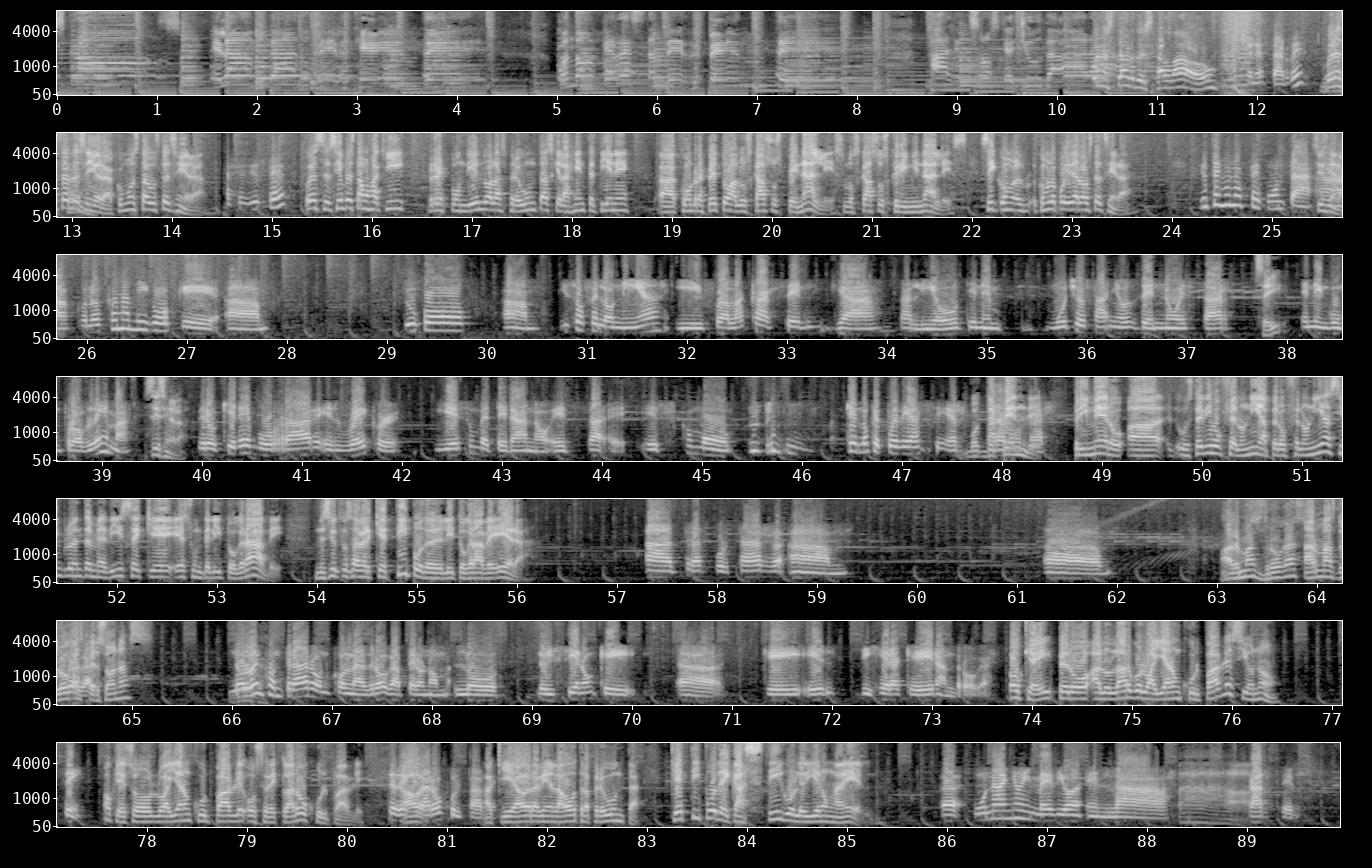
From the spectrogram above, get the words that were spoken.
Alex Cross, el abogado de la gente. Cuando te arrestan de repente, Alex Cross te ayudará. Buenas tardes, hello. Buenas tardes. Buenas tardes, señora. ¿Cómo está usted, señora? Gracias de usted. Pues eh, siempre estamos aquí respondiendo a las preguntas que la gente tiene ah, con respecto a los casos penales, los casos criminales. Sí, ¿cómo, cómo le puedo ayudar a usted, señora? Yo tengo una pregunta. Sí, señora. Ah, conozco a un amigo que ah, tuvo, hizo felonía y fue a la cárcel, ya salió, tiene muchos años de no estar Sí. en ningún problema, Sí, señora. pero quiere borrar el récord y es un veterano. Es, es como, ¿qué es lo que puede hacer? Para Depende. Primero, ah, usted dijo felonía, pero felonía simplemente me dice que es un delito grave. Necesito saber qué tipo de delito grave era. a transportar am, am, ¿Armas, drogas? Armas, drogas, Drogas. personas. no lo encontraron con la droga pero no lo lo hicieron que ah, que él dijera que eran drogas Ok, pero a lo largo lo hallaron culpable, ¿sí o no? sí Ok, eso lo hallaron culpable o se declaró culpable. Se declaró culpable. Aquí ahora viene la otra pregunta. ¿Qué tipo de castigo le dieron a él? Ah, un año y medio en la Ah, cárcel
